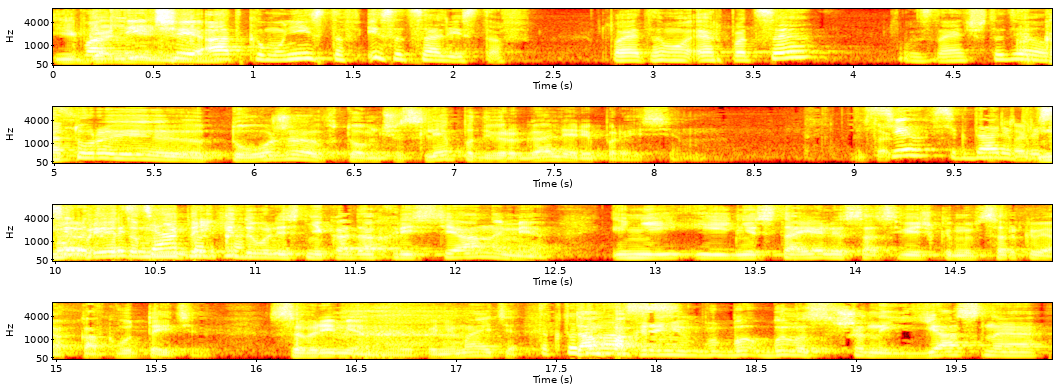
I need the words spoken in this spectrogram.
и В отличие гонениям. от коммунистов и социалистов. Поэтому РПЦ, вы знаете, что делать. которые тоже в том числе подвергали репрессиям. Все всегда так- Но репрессируют при этом не только- прикидывались никогда христианами и не, и не стояли со свечками в церквях, как вот эти современные, понимаете? Так Там, у по нас- крайней мере, было совершенно ясное,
